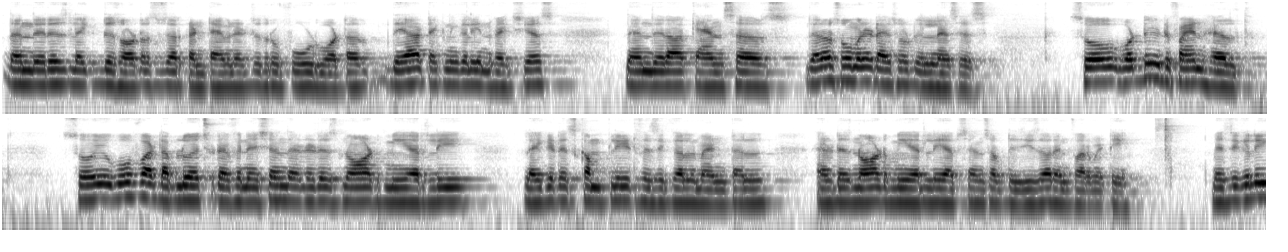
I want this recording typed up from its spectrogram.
then there is like disorders which are contaminated through food water they are technically infectious then there are cancers there are so many types of illnesses so what do you define health so you go for who definition that it is not merely like it is complete physical mental and it is not merely absence of disease or infirmity basically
